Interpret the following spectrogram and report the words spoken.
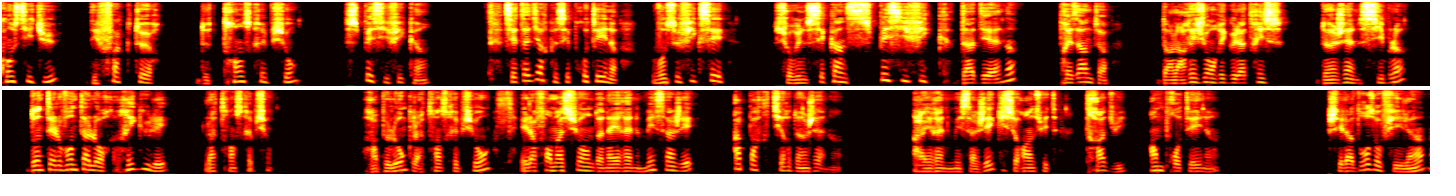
constituent des facteurs de transcription spécifiques. Hein. C'est-à-dire que ces protéines vont se fixer sur une séquence spécifique d'ADN présente dans la région régulatrice d'un gène cible dont elles vont alors réguler la transcription. Rappelons que la transcription est la formation d'un ARN messager à partir d'un gène. ARN messager qui sera ensuite traduit en protéines. Chez la drosophile, hein,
